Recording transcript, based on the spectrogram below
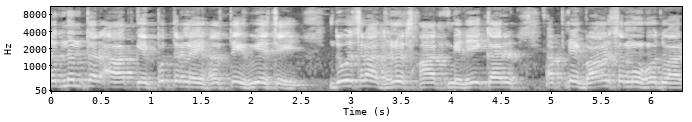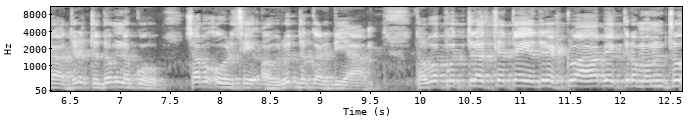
तदनंतर आपके पुत्र ने हँसते हुए से दूसरा धनुष हाथ में लेकर अपने बाण समूहों द्वारा धृष्टुम्न को सब ओर से अवरुद्ध कर दिया। तब पुत्र ते दृष्ट्वा विक्रम सो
